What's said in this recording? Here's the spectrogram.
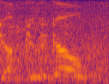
Just two to go.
